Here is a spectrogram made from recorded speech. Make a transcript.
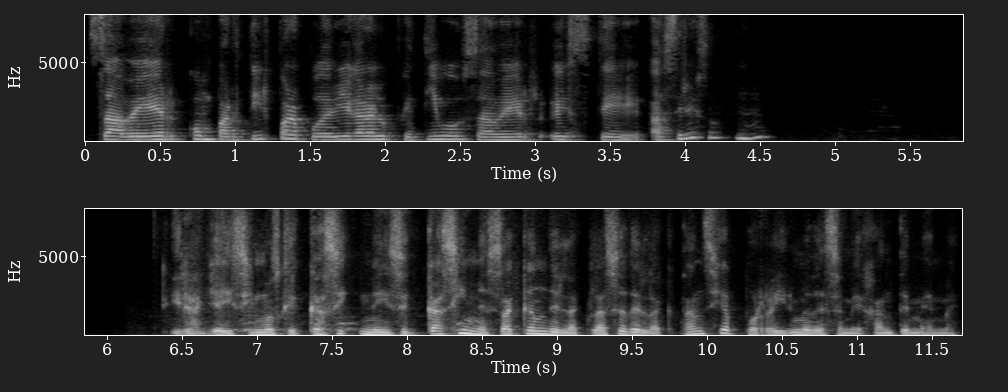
saber compartir para poder llegar al objetivo, saber este, hacer eso. Mira, ya hicimos que casi, me dice, casi me sacan de la clase de lactancia por reírme de semejante meme.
